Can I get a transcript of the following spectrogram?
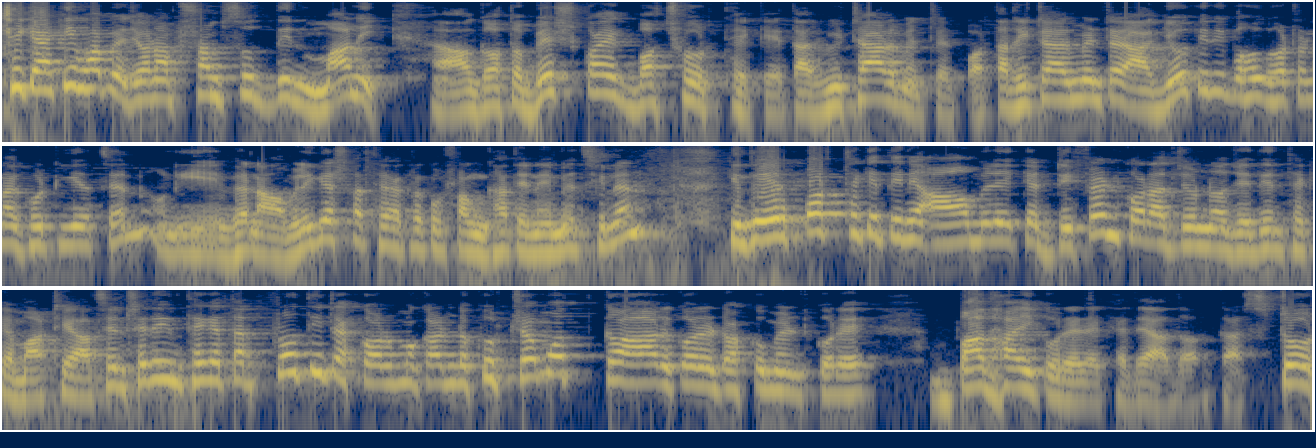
ঠিক একইভাবে জনাব শামসুদ্দিন মানিক গত বেশ কয়েক বছর থেকে তার রিটায়ারমেন্টের পর, তার রিটায়ারমেন্টের আগেও তিনি বহু ঘটনা ঘটিয়েছেন। উনি ইভেন আওয়ামী লীগের সাথে একরকম সংঘাতে নেমেছিলেন। কিন্তু এরপর থেকে তিনি আওয়ামী লীগকে ডিফেন্ড করার জন্য যেদিন থেকে মাঠে আছেন, সেদিন থেকে তার প্রতিটা কর্মকাণ্ড খুব চমৎকার করে ডকুমেন্ট করে, বাধাই করে রেখে দেওয়া দরকার স্টোর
